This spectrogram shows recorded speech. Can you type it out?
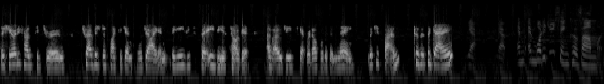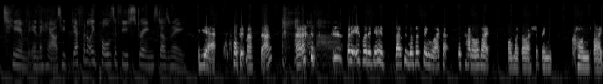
so she already fancied Drew. Trevor's just like a gentle giant. The easy, the easiest target of OG to get rid of would have been me, which is fun because it's a game. And, and what did you think of um Tim in the house? He definitely pulls a few strings, doesn't he? Yeah, puppet master. Uh, but it is what it is. That's another thing. Like at the time, I was like, "Oh my gosh, I've been conned by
